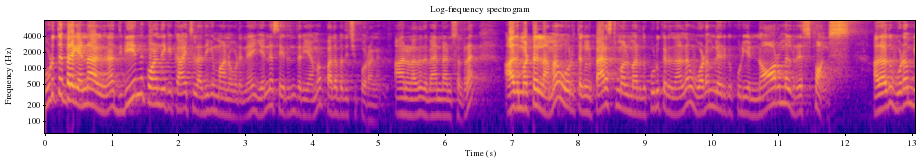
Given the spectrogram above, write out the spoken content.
கொடுத்த பிறகு என்ன ஆகுதுன்னா திடீர்னு குழந்தைக்கு காய்ச்சல் அதிகமான உடனே என்ன செய்யறதுன்னு தெரியாமல் பதபதிச்சு போகிறாங்க அதனால தான் அதை வேண்டான்னு சொல்கிறேன் அது மட்டும் இல்லாமல் ஒருத்தங்களுக்கு பேரஸ்டமால் மருந்து கொடுக்கறதுனால உடம்புல இருக்கக்கூடிய நார்மல் ரெஸ்பான்ஸ் அதாவது உடம்பு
